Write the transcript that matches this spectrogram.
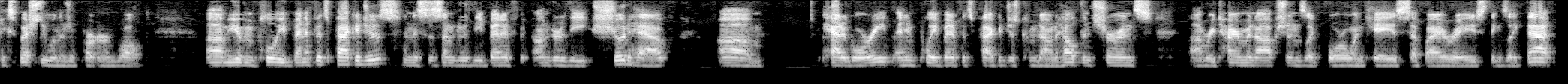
especially when there's a partner involved um, you have employee benefits packages and this is under the benefit under the should have um, category and employee benefits packages come down to health insurance um, retirement options like 401ks SEP IRAs things like that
